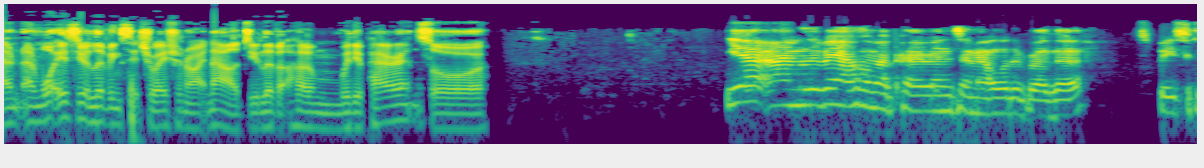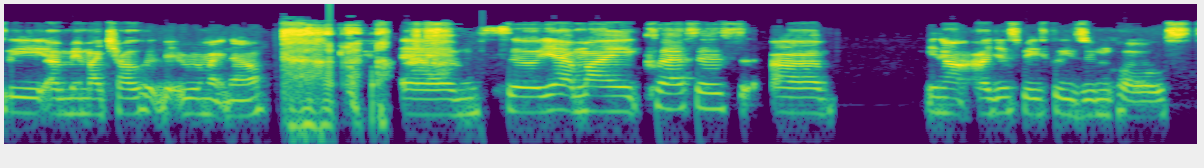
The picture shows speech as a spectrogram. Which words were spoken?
And and what is your living situation right now? Do you live at home with your parents or? Yeah, I'm living at home with my parents and my older brother. It's basically I'm in my childhood bedroom right now. um, so yeah, my classes are, you know, are just basically Zoom calls.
